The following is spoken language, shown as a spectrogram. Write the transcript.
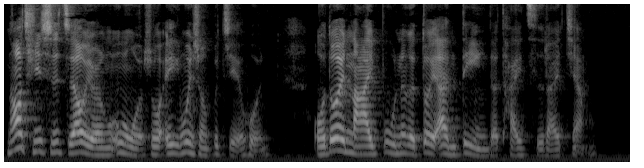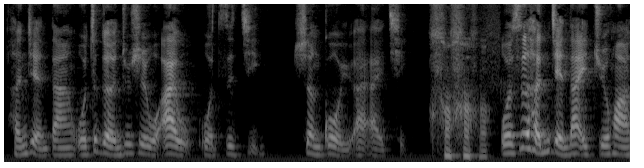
然后其实只要有人问我说：“哎，你为什么不结婚？”我都会拿一部那个对岸电影的台词来讲。很简单，我这个人就是我爱我自己胜过于爱爱情。我是很简单一句话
